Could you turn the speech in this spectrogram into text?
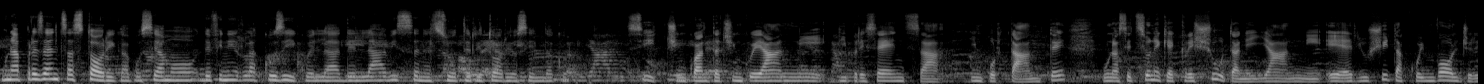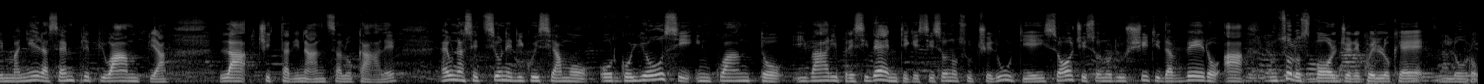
Una presenza storica, possiamo definirla così, quella dell'Avis nel suo territorio, Sindaco? Sì, 55 anni di presenza importante, una sezione che è cresciuta negli anni e è riuscita a coinvolgere in maniera sempre più ampia la cittadinanza locale. È una sezione di cui siamo orgogliosi in quanto i vari presidenti che si sono succeduti e i soci sono riusciti davvero a non solo svolgere quello che è il loro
